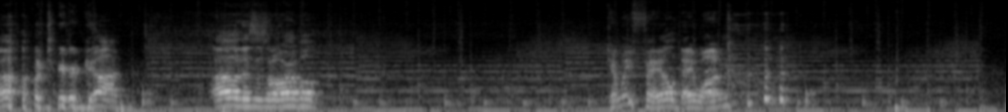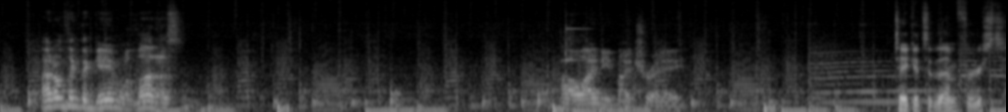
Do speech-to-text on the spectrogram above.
Oh dear God. Oh, this is horrible. Can we fail day one? I don't think the game would let us. Oh, I need my tray. Take it to them first.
